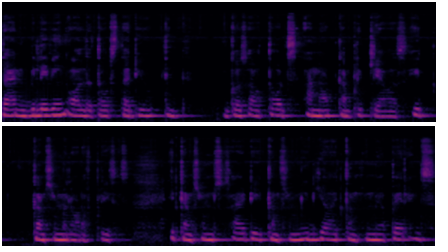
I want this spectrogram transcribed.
than believing all the thoughts that you think because our thoughts are not completely ours. It comes from a lot of places. It comes from society it comes from media it comes from your parents.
